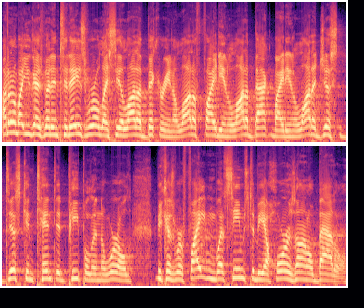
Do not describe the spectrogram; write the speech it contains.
I don't know about you guys, but in today's world, I see a lot of bickering, a lot of fighting, a lot of backbiting, a lot of just discontented people in the world because we're fighting what seems to be a horizontal battle.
